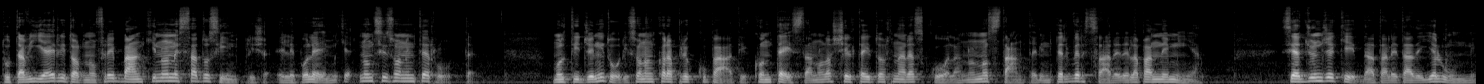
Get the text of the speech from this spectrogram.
Tuttavia il ritorno fra i banchi non è stato semplice e le polemiche non si sono interrotte. Molti genitori sono ancora preoccupati e contestano la scelta di tornare a scuola nonostante l'imperversare della pandemia. Si aggiunge che, data l'età degli alunni,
